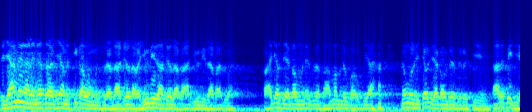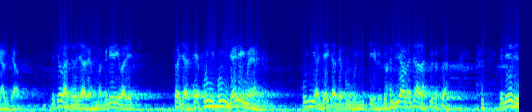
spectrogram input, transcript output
တရားမင်းကလည်းမြတ်စွာဘုရားမသိကောက်ဝင်ဘူးဆိုတာဒါပြောတာပါယူသေးတာပြောတာပါယူသေးတာပါသူကဘာကြောက်စရာကောင်းမလဲဆိုတော့ဘာမှမလုပ်ပါဘူးဗျာနှုံးမလို့ကြောက်စရာကောင်းတယ်ဆိုလို့ရှိရင်ဒါလည်းသိနေရမကြောက်တချို့ကပြောကြတယ်မကလေးတွေပါလေချော့ကြတယ်ဘုန်းကြီးဘုန်းကြီးရိုက်လိုက်မယ်ဘုန်းကြီးကရိုက်တတ်တဲ့ပုဂ္ဂိုလ်ကြီးဖြစ်လို့သူကနေရာမကြတာသူက ကလေးတွေ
